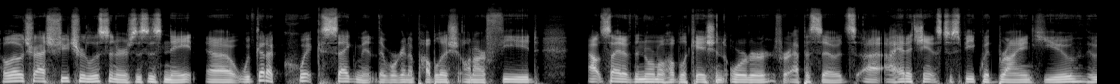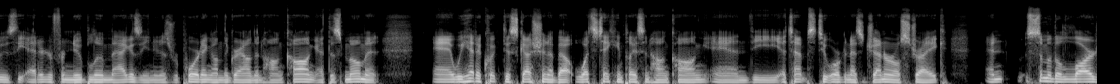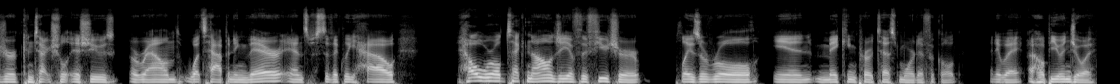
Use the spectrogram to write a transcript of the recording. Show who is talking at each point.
Speaker 1: Hello, Trash Future listeners. This is Nate. Uh, we've got a quick segment that we're going to publish on our feed outside of the normal publication order for episodes. Uh, I had a chance to speak with Brian Hioe, who is the editor for New Bloom magazine and is reporting on the ground in Hong Kong at this moment. And we had a quick discussion about what's taking place in Hong Kong and the attempts to organize a general strike and some of the larger contextual issues around what's happening there and specifically how Hell World technology of the future plays a role in making protest more difficult. Anyway, I hope you enjoy.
